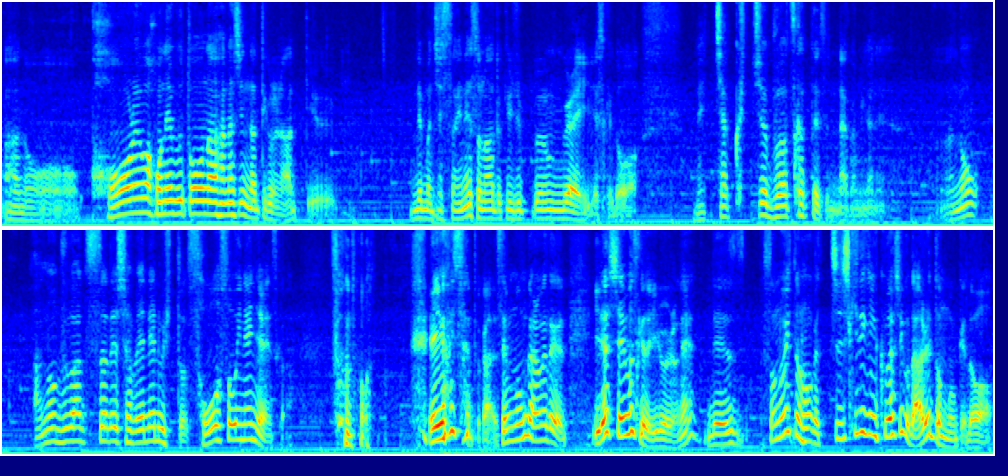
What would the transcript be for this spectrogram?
あのこれは骨太な話になってくるなっていう。でまあ実際ねその後90分ぐらいですけどめちゃくちゃ分厚かったですね中身がね。あのあの分厚さで喋れる人そうそういないんじゃないですか。その栄養士さんとか専門家の方がいらっしゃいますけどいろいろねでその人の方が知識的に詳しいことあると思うけど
